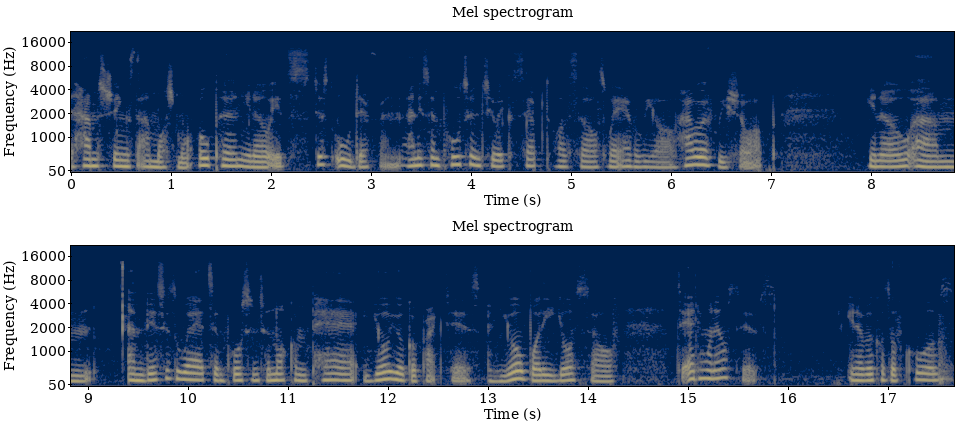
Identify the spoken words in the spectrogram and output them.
hamstrings that are much more open. You know, it's just all different. And it's important to accept ourselves wherever we are, however we show up. You know, um, and this is where it's important to not compare your yoga practice and your body, yourself, to anyone else's. You know, because of course,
